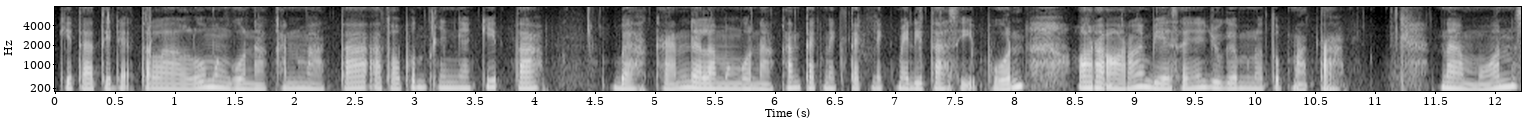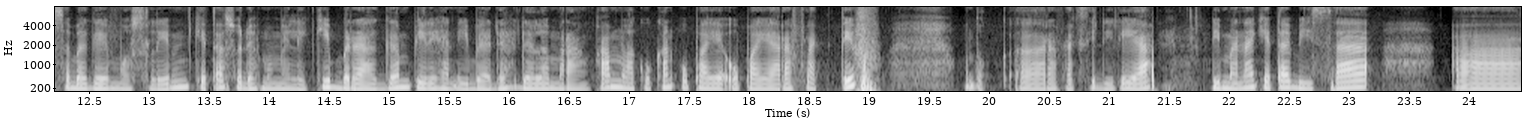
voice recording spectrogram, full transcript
kita tidak terlalu menggunakan mata ataupun telinga kita Bahkan dalam menggunakan teknik-teknik meditasi pun, orang-orang biasanya juga menutup mata. Namun, sebagai Muslim, kita sudah memiliki beragam pilihan ibadah dalam rangka melakukan upaya-upaya reflektif untuk uh, refleksi diri, ya, di mana kita bisa uh,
